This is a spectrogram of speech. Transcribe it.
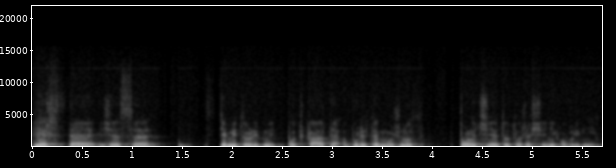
věřte, že se těmito lidmi potkáte a budete možnost společně toto řešení ovlivnit.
